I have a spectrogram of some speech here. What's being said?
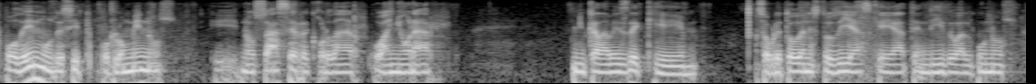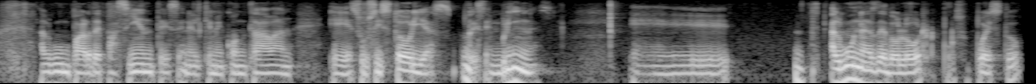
podemos decir que por lo menos eh, nos hace recordar o añorar cada vez de que sobre todo en estos días que he atendido algunos, algún par de pacientes en el que me contaban eh, sus historias decembrinas, eh, algunas de dolor, por supuesto,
